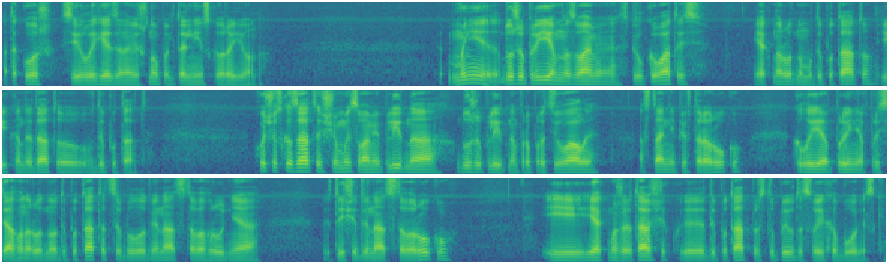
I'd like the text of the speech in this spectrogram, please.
а також сіл Легедзина, Вішнополь та Льнівського району. Мені дуже приємно з вами спілкуватись як народному депутату і кандидату в депутати. Хочу сказати, що ми з вами плідно, дуже плідно пропрацювали останні півтора року. Коли я прийняв присягу народного депутата, це було 12 грудня 2012 року. І як мажоритарщик е, депутат приступив до своїх обов'язків.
